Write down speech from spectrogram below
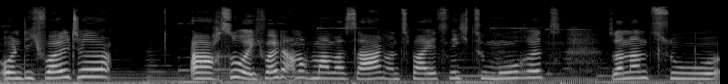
Und ich wollte, ach so, ich wollte auch noch mal was sagen und zwar jetzt nicht zu Moritz, sondern zu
